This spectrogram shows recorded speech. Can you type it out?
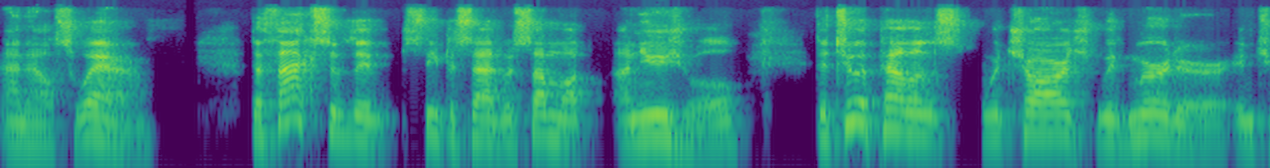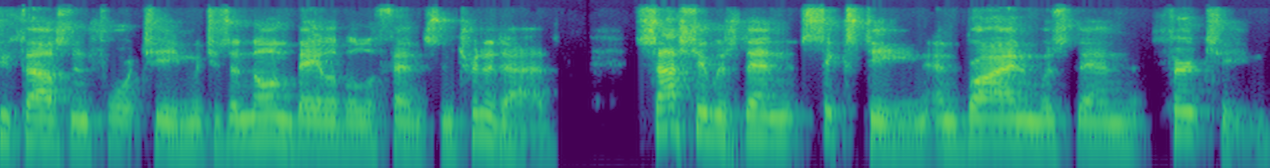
and elsewhere. The facts of the Seepersad were somewhat unusual. The two appellants were charged with murder in 2014, which is a non bailable offense in Trinidad. Sasha was then 16 and Brian was then 13.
